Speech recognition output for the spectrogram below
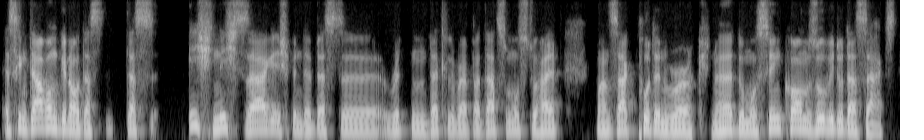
Es ging darum, genau, dass, dass ich nicht sage, ich bin der beste Written Battle Rapper. Dazu musst du halt, man sagt, put in work, ne? Du musst hinkommen, so wie du das sagst.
